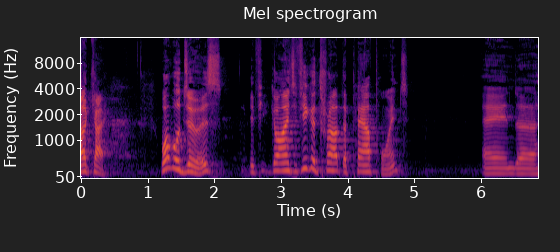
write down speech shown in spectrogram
Okay. What we'll do is, if you guys, if you could throw up the PowerPoint, and uh,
